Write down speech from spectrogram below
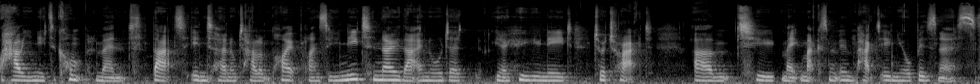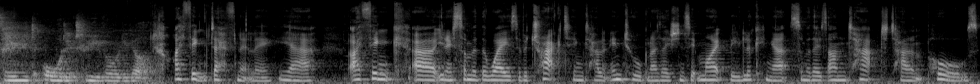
how you need to complement that internal talent pipeline. So you need to know that in order, you know, who you need to attract um, to make maximum impact in your business. So you need to audit who you've already got. I think definitely, yeah. I think uh, you know some of the ways of attracting talent into organisations. It might be looking at some of those untapped talent pools,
